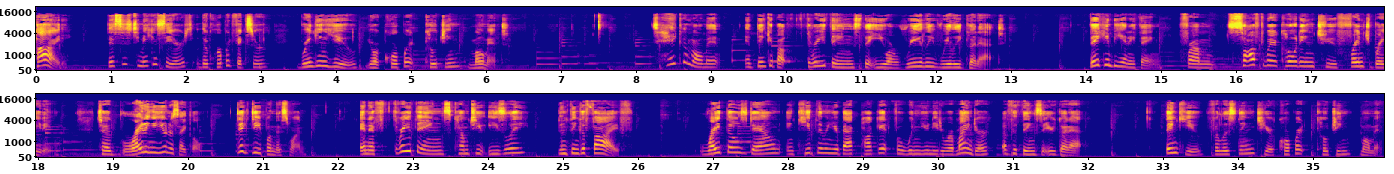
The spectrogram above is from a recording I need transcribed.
Hi, this is Tamica Sears, the Corporate Fixer, bringing you your corporate coaching moment. Take a moment and think about three things that you are really, really good at. They can be anything from software coding to French braiding to riding a unicycle. Dig deep on this one. And if three things come to you easily, then think of five. Write those down and keep them in your back pocket for when you need a reminder of the things that you're good at. Thank you for listening to your corporate coaching moment.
